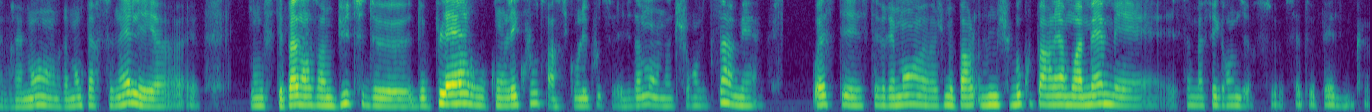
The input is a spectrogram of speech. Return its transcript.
vraiment, vraiment personnel. Et euh, donc, c'était pas dans un but de, de plaire ou qu'on l'écoute. Enfin, si qu'on l'écoute, évidemment, on a toujours envie de ça. Mais ouais, c'était, vraiment, euh, je me parle, je me suis beaucoup parlé à moi-même et, ça m'a fait grandir ce, cette EP. Donc, euh,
